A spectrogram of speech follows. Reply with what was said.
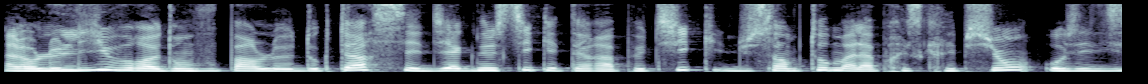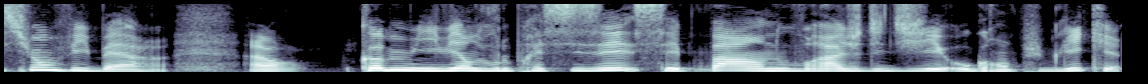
Alors le livre dont vous parle le docteur, c'est Diagnostic et thérapeutique du symptôme à la prescription aux éditions Viber. Alors comme il vient de vous le préciser, c'est pas un ouvrage dédié au grand public,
